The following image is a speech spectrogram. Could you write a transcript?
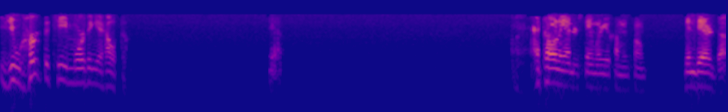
you hurt the team more than you help them. Yeah. I totally understand where you're coming from. Been there. done-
